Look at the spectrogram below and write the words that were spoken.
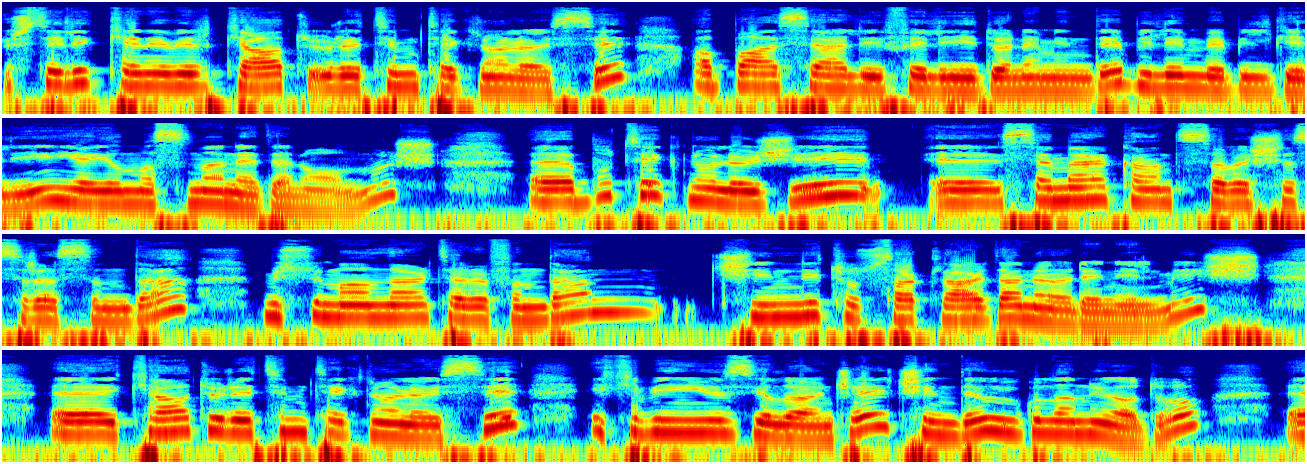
Üstelik kenevir kağıt üretim teknolojisi Abbasi halifeliği döneminde bilim ve bilgeliğin yayılmasına neden olmuş. E, bu teknoloji e, Semerkant Savaşı sırasında Müslümanlar tarafından Çinli tutsaklardan öğrenilmiş. E, kağıt üretim teknolojisi 2100 yıl önce Çin'de uygulanıyordu. E,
